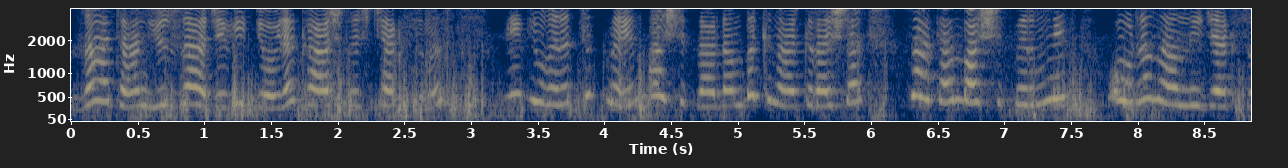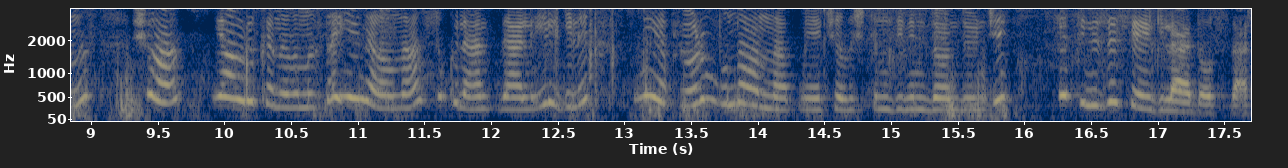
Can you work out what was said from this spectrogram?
zaten yüzlerce videoyla karşılaşacaksınız. Videolara tıklayın. Başlıklardan bakın arkadaşlar. Zaten başlıklarım net. Oradan anlayacaksınız. Şu an yavru kanalımızda yeni alınan sukulentlerle ilgili ne yapıyorum bunu anlatmaya çalıştım dilim döndüğünce. Hepinize sevgiler dostlar.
